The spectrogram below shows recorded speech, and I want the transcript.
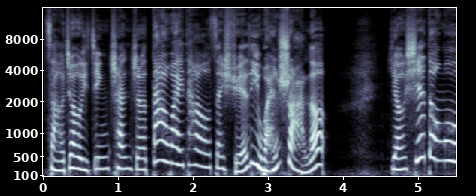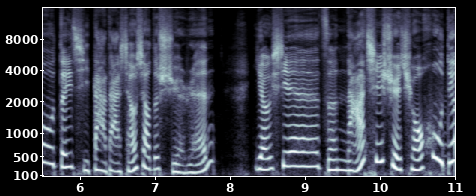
早就已经穿着大外套在雪里玩耍了。有些动物堆起大大小小的雪人，有些则拿起雪球互丢。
